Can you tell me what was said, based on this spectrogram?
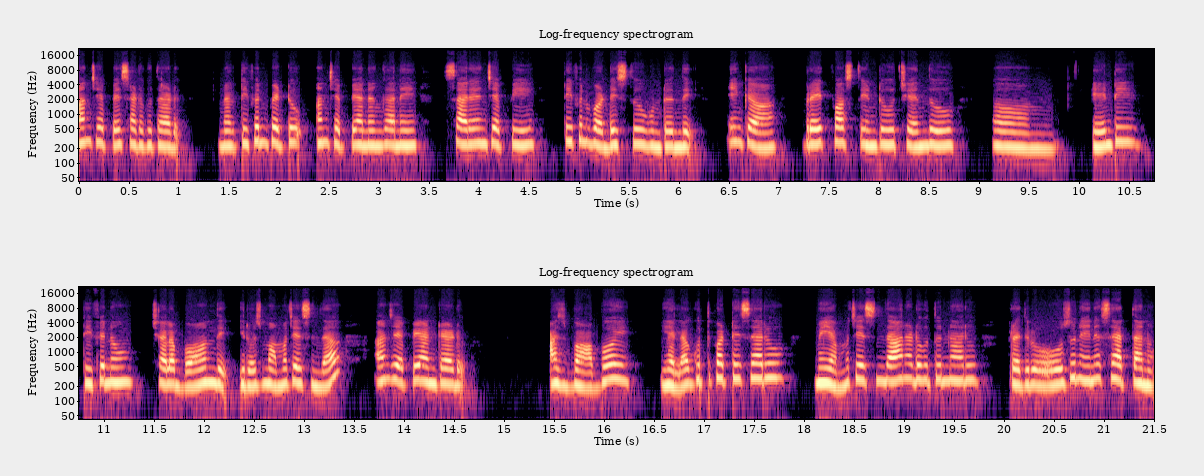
అని చెప్పేసి అడుగుతాడు. నాకు టిఫిన్ పెట్టు అని చెప్పి అనగానే సరే అని చెప్పి టిఫిన్ వడ్డిస్తూ ఉంటుంది. ఇంకా బ్రేక్ఫాస్ట్ తింటూ చందు ఏంటి టిఫిను? చాలా బాగుంది. ఈరోజు మా అమ్మ చేసిందా? అని చెప్పి అంటాడు. అస్ బాబోయ్! ఎలా గుర్తుపట్టేశారు? మీ అమ్మ చేసిందా? అని అడుగుతున్నారు. ప్రతిరోజు నేనే చేస్తాను.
